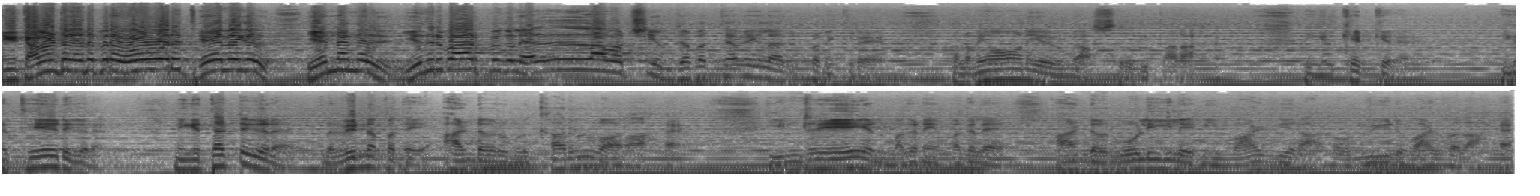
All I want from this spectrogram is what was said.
நீங்க கமெண்ட்ல நடைபெற ஒவ்வொரு தேவைகள் எண்ணங்கள் எதிர்பார்ப்புகள் எல்லாவற்றையும் ஜப தேவைகளை அர்ப்பணிக்கிறேன். வல்லமையான இறைவங்க ஆசீர்வதிப்பாராக. நீங்கள் கேட்கிற நீங்கள் தேடுகிற நீங்க தட்டுகிற அந்த விண்ணப்பத்தை ஆண்டவர் உங்களுக்கு அருள்வாராக. இன்றே என் மகனே மகளே ஆண்டவர் ஒளியிலே நீ வாழ்வீராக ஒரு வீடு வாழ்வதாக.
